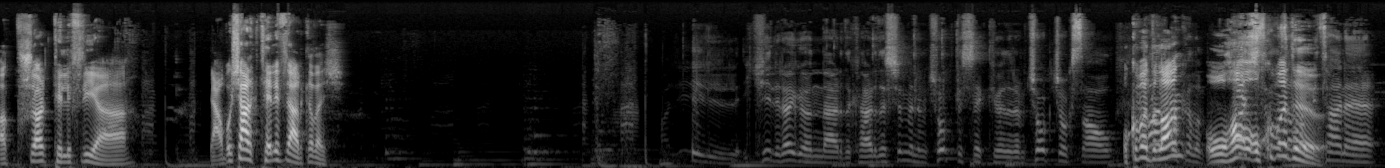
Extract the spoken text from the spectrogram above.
Bak bu şarkı telifli ya. Ya bu şarkı telifli arkadaş. Halil 2 lira gönderdi kardeşim benim. Çok teşekkür ederim. Çok çok sağ ol. Okumadı Hadi lan. bakalım. Oha Açtım o zaman okumadı. Bir tane.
